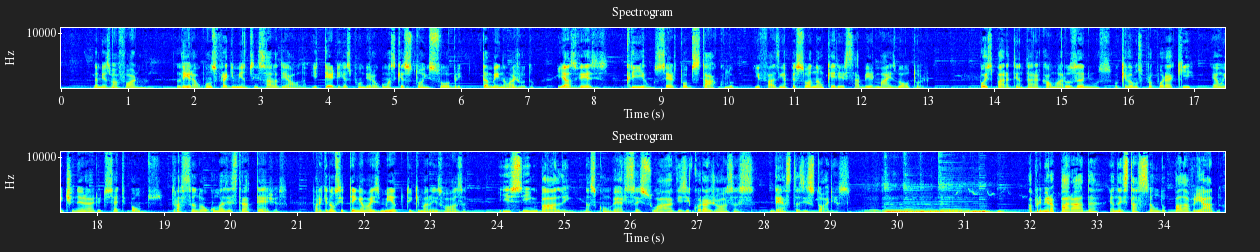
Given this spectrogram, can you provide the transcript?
Da mesma forma, ler alguns fragmentos em sala de aula e ter de responder algumas questões sobre também não ajudam, e às vezes criam um certo obstáculo e fazem a pessoa não querer saber mais do autor. Pois, para tentar acalmar os ânimos, o que vamos propor aqui é um itinerário de sete pontos, traçando algumas estratégias para que não se tenha mais medo de Guimarães Rosa e se embalem nas conversas suaves e corajosas destas histórias. A primeira parada é na estação do palavreado,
